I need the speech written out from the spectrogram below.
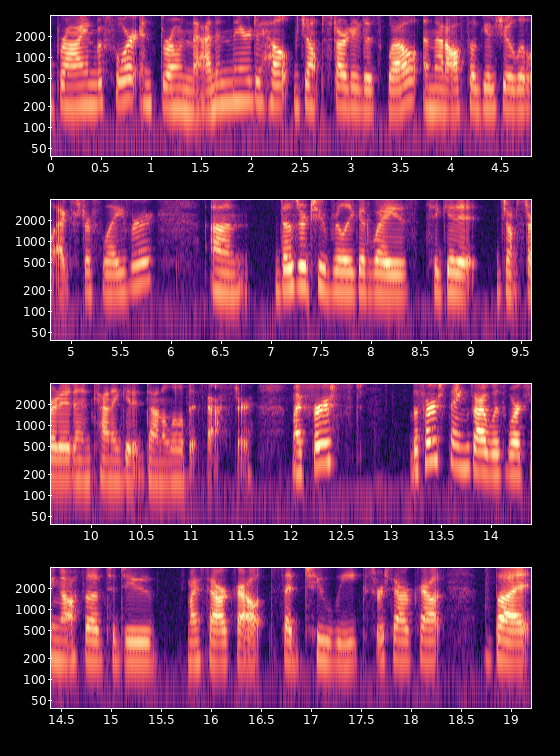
brine before and thrown that in there to help jumpstart it as well, and that also gives you a little extra flavor. Um, those are two really good ways to get it jump started and kind of get it done a little bit faster. My first, the first things I was working off of to do my sauerkraut said two weeks for sauerkraut, but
